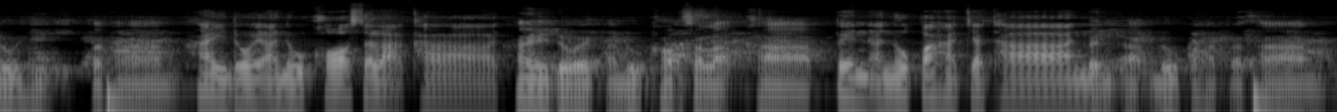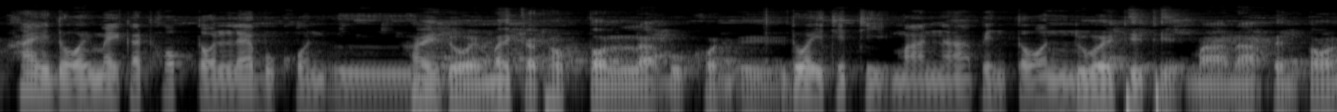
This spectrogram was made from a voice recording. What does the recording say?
นุหิตทาน ให้โดยอนุเคราะห์สละขาด ให้โดยอนุเคราะห์สละขาด เป็นอนุปหัจจทาน เป็นอนุปหัตทาน ให้โดยไม่กระทบตนและบุคคลอื่น ให้โดยไม่กระทบตนและบุคคลอื่น ด้วยทิฏฐิมานะเป็นต้น ด้วยทิฏฐิมานะเป็นต้น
